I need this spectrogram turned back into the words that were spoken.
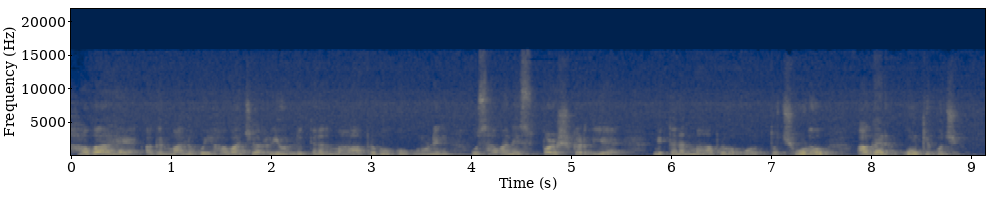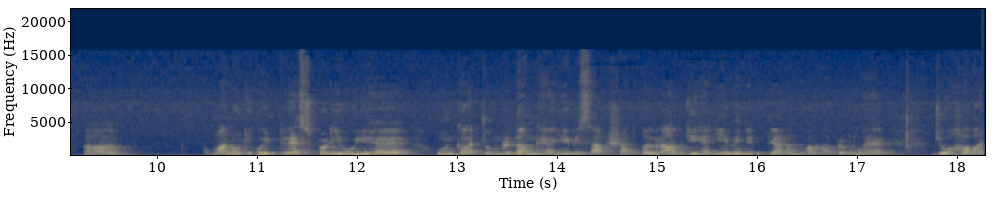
हवा है, अगर मान लो कोई हवा चल रही है और नित्यानंद महाप्रभु को उन्होंने उस हवा ने स्पर्श कर दिया है, नित्यानंद महाप्रभु को तो छोड़ो, अगर उनके कुछ मान लो उनकी कोई ड्रेस पड़ी हुई है, उनका जो मृदंग है, ये भी साक्षात बलराम जी हैं, ये भी नित्यानंद महाप्रभु हैं, जो हवा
